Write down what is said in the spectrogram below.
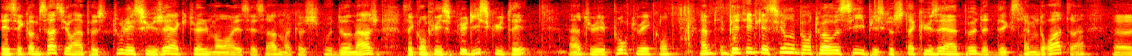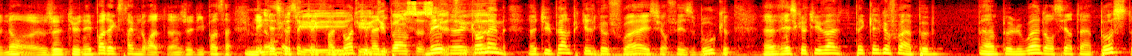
Et c'est comme ça sur un peu tous les sujets actuellement. Et c'est ça, moi, que je trouve dommage. C'est qu'on puisse plus discuter. Hein, tu es pour, tu es contre. Un- une petite question pour toi aussi, puisque je t'accusais un peu d'être d'extrême droite. hein. Euh, non, je, tu n'es pas d'extrême droite. Hein, je dis pas ça. Non, qu'est-ce que mais c'est que tu- droite tu- dit. penses Mais que euh, tu quand veux. même, euh, tu parles quelquefois et sur Facebook. euh, Est-ce que tu vas quelquefois un peu un peu loin dans certains posts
